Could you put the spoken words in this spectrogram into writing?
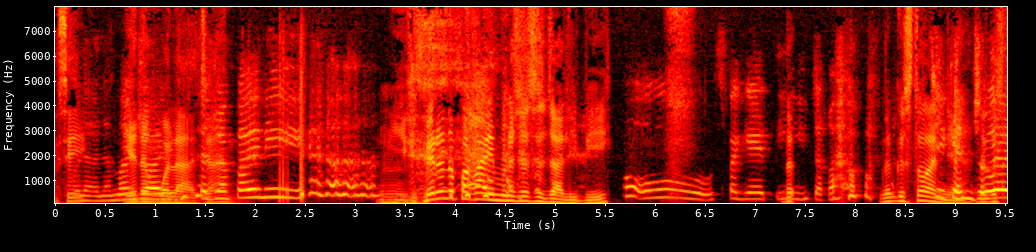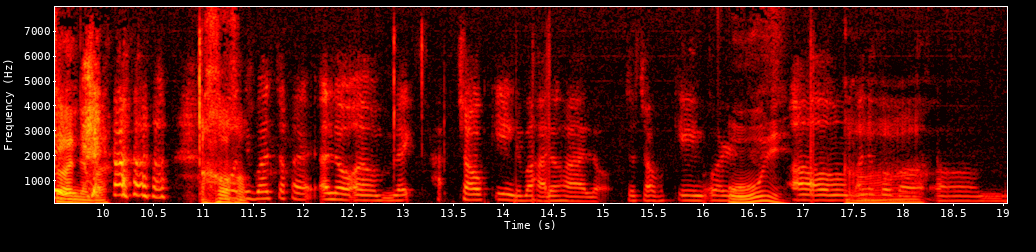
Kasi, Wala naman yan ang Jollibee wala sa dyan. Japan eh. Mm. Pero napakain mo na siya sa Jollibee? Oo, spaghetti, Na- tsaka, Nagustuhan niya? Chicken Joy. Nagustuhan niya ba? oh, Oo. di ba, tsaka, ano, um, like, ha- chowking, di ba, halo-halo, sa chowking, or, uy, um, ano pa ba, Ah. um,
